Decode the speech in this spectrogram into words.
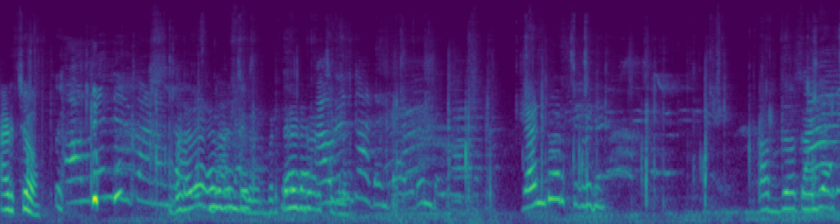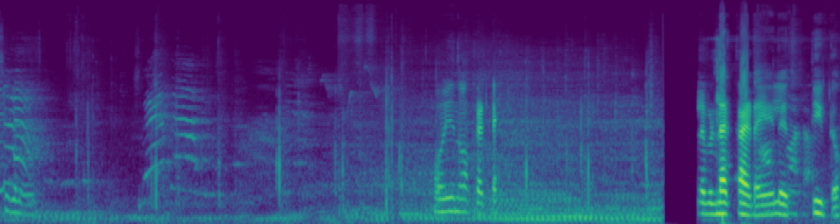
അടച്ചോ? പോയി നോക്കട്ടെ. ഇവിടെ കടയിൽ എത്തിട്ടോ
